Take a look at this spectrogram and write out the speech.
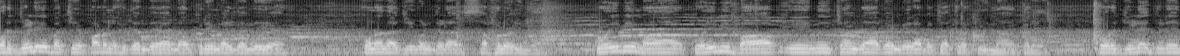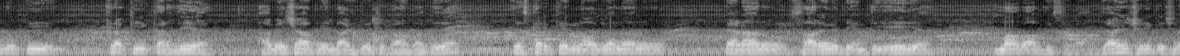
ਔਰ ਜਿਹੜੇ ਬੱਚੇ ਪੜ੍ਹ ਲਿਖ ਜਾਂਦੇ ਆ, ਨੌਕਰੀ ਮਿਲ ਜਾਂਦੀ ਹੈ, ਉਹਨਾਂ ਦਾ ਜੀਵਨ ਜਿਹੜਾ ਸਫਲ ਹੋ ਜਾਂਦਾ ਹੈ। ਕੋਈ ਵੀ ਮਾਂ, ਕੋਈ ਵੀ ਬਾਪ ਇਹ ਨਹੀਂ ਚਾਹੁੰਦਾ ਕਿ ਮੇਰਾ ਬੱਚਾ ਤਰੱਕੀ ਨਾ ਕਰੇ। ਔਰ ਜਿਹੜੇ ਜਿਹੜੇ ਲੋਕੀ ਤਰੱਕੀ ਕਰਦੇ ਆ, ਹਮੇਸ਼ਾ ਆਪਣੀ ਲਾਈਫ ਵਿੱਚ ਕਾਮਯਾਬ ਆ, ਇਸ ਕਰਕੇ ਨੌਜਵਾਨਾਂ ਨੂੰ, ਭੈਣਾਂ ਨੂੰ ਸਾਰਿਆਂ ਨੂੰ ਬੇਨਤੀ ਇਹ ਹੀ ਹੈ ਮਾਂ ਬਾਪ ਦੀ ਸੇਵਾ। ਜੈ ਸ਼੍ਰੀ ਕ੍ਰਿਸ਼ਨ,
